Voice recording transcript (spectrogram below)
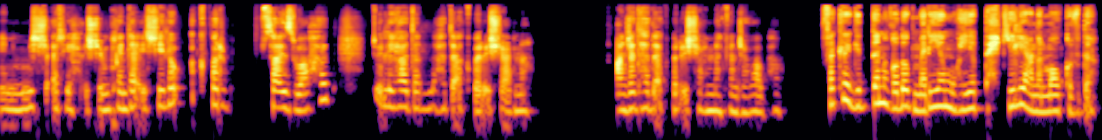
يعني مش أريح إشي. ممكن لاقي إشي لو أكبر size واحد تقول لي هذا هذا أكبر إشي عنا. عن جد هذا أكبر إشي عنا كان جوابها. فاكرة جدا غضب مريم وهي بتحكي لي عن الموقف ده.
